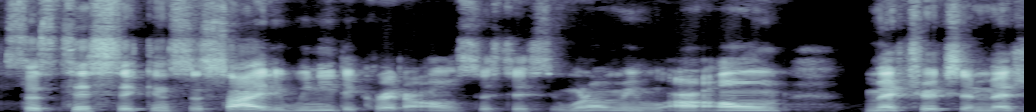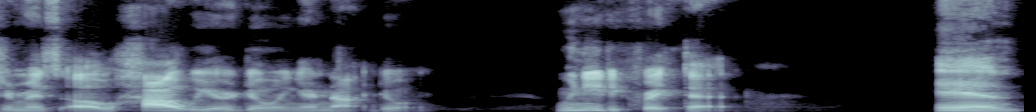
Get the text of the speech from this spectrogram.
statistic in society, we need to create our own statistic. What do I mean? Our own metrics and measurements of how we are doing or not doing. We need to create that. And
